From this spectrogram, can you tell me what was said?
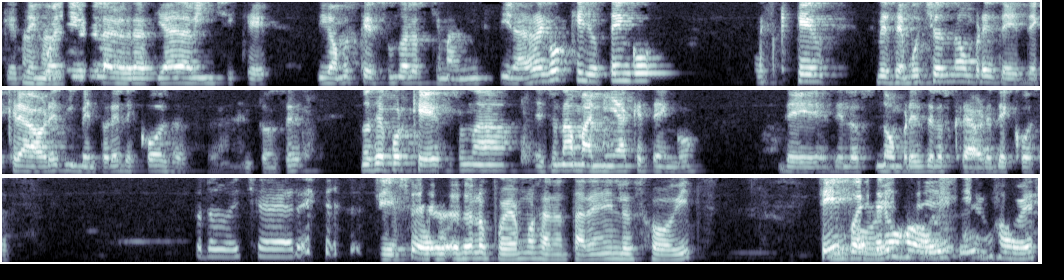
que tengo el libro de la biografía de da Vinci, que digamos que es uno de los que más me inspira. Algo que yo tengo es que me sé muchos nombres de, de, creadores, de inventores de cosas. Entonces, no sé por qué, es una, es una manía que tengo de, de los nombres de los creadores de cosas. Pero muy chévere. Sí, eso, lo podemos anotar en los hobbits. Sí, puede ser un hobbit. Sí, un hobbit.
